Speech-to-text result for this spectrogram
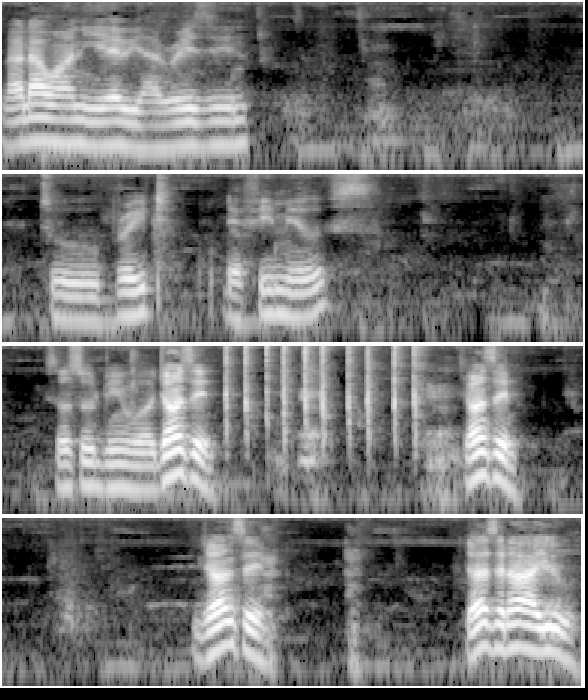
another one here we are raising to breed the females. It's also doing well. Johnson. Johnson. Johnson. Johnson how are you?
